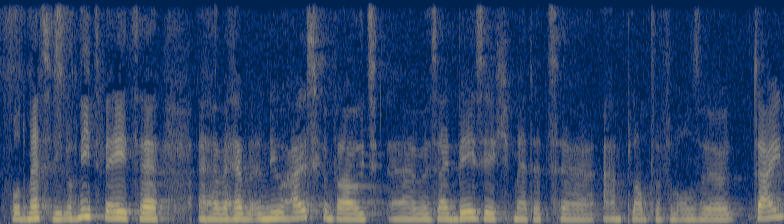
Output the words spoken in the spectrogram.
voor de mensen die nog niet weten, we hebben een nieuw huis gebouwd. we zijn bezig met het aanplanten van onze tuin.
